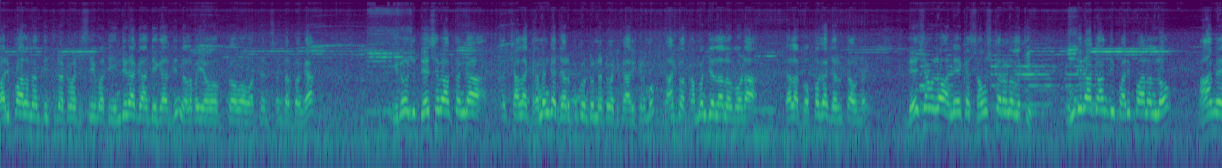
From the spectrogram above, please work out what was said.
పరిపాలన అందించినటువంటి శ్రీమతి ఇందిరాగాంధీ గారిది నలభై ఒకటవ వర్ధంతి సందర్భంగా. ఈరోజు దేశవ్యాప్తంగా చాలా ఘనంగా జరుపుకుంటున్నటువంటి కార్యక్రమం. దాంట్లో ఖమ్మం జిల్లాలో కూడా చాలా గొప్పగా జరుగుతూ ఉన్నాయి. దేశంలో అనేక సంస్కరణలకి ఇందిరాగాంధీ పరిపాలనలో ఆమె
